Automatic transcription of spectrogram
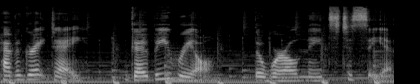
Have a great day. Go be real. The world needs to see it.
